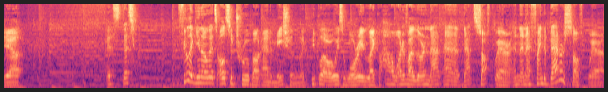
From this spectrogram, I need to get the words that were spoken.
Yeah. That's that's I feel like you know that's also true about animation. Like people are always worried, like, oh, what if I learn that uh, that software and then I find a better software?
